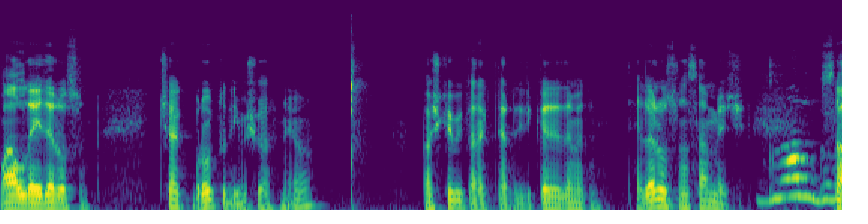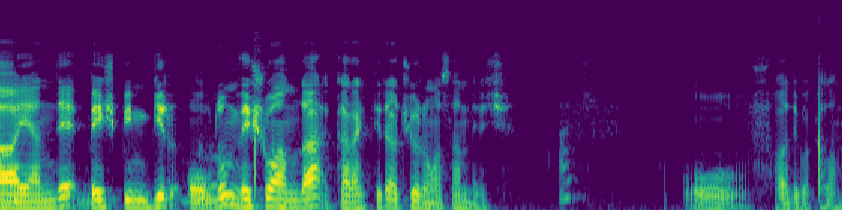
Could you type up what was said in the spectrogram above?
Vallahi helal olsun. Chuck Brock da değilmiş o. Ne o? Başka bir karakterdi. Dikkat edemedim. Helal olsun Hasan Meriç. Grom Grom. Sayende 5001 oldum ve şu anda karakteri açıyorum Hasan Meriç. Aç. Of hadi bakalım.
